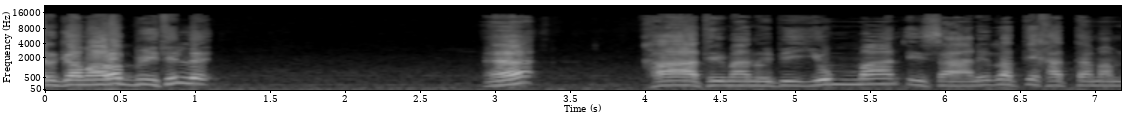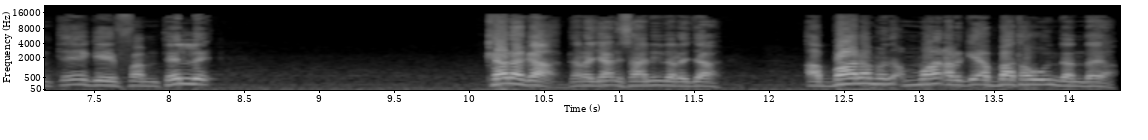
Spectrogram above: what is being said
ارقما ربي تلي ها؟ خاتم نبيمان إسان الرتي ختممتي قيفمتلي كنقا درجان إساني درجة أبانا من أمان أرقي أبا تهون دنديا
